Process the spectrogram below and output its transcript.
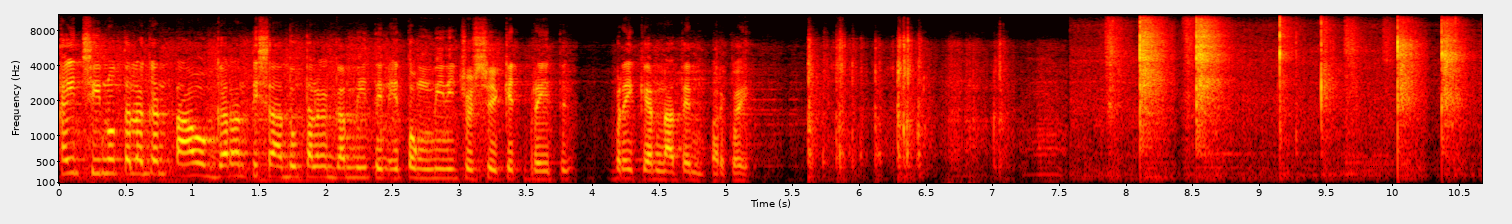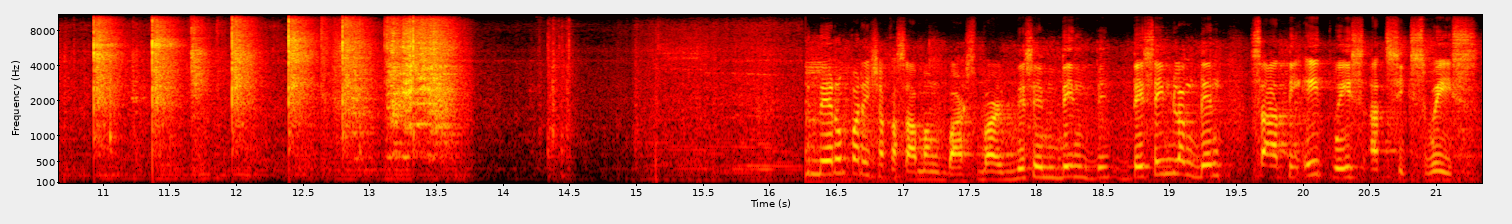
kahit sino talagang tao, garantisado talaga gamitin itong miniature circuit breaker natin, Parkoy. Meron pa rin siya kasamang bars bar. The same, din, the same lang din sa ating 8 ways at 6 ways.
